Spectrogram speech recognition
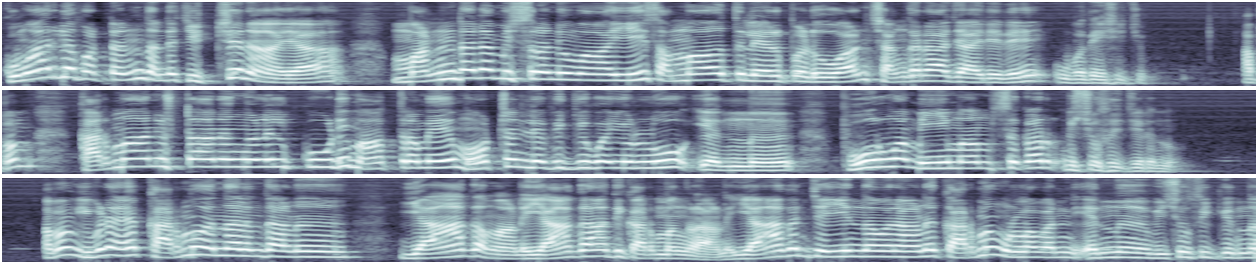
കുമാരില ഭട്ടൻ തന്റെ ശിഷ്യനായ മണ്ഡലമിശ്രനുമായി സംവാദത്തിലേർപ്പെടുവാൻ ശങ്കരാചാര്യരെ ഉപദേശിച്ചു. അപ്പം കർമാനുഷ്ഠാനങ്ങളിൽ കൂടി മാത്രമേ മോക്ഷം ലഭിക്കുകയുള്ളൂ എന്ന് പൂർവമീമാംസകർ വിശ്വസിച്ചിരുന്നു. അപ്പം ഇവിടെ കർമ്മം എന്നാൽ എന്താണ്? യാഗമാണ് യാഗാദി കർമ്മങ്ങളാണ്. യാഗം ചെയ്യുന്നവനാണ് കർമ്മമുള്ളവൻ എന്ന് വിശ്വസിക്കുന്ന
